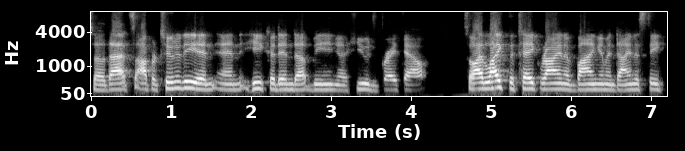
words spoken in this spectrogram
So that's opportunity, and and he could end up being a huge breakout. So I like the take Ryan of buying him in dynasty.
